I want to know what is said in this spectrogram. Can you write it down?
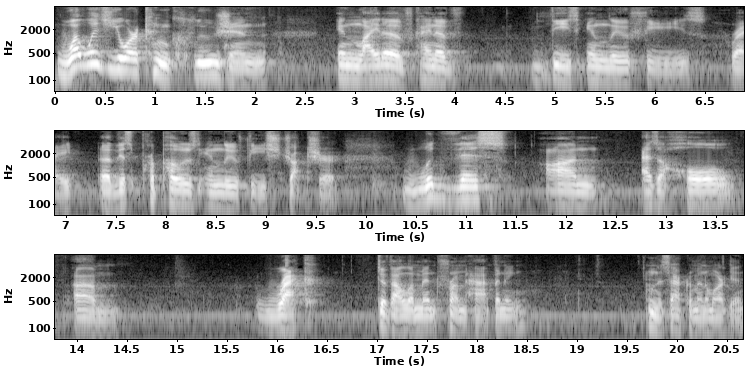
what was your conclusion in light of kind of these in lieu fees, right? Uh, this proposed in lieu fee structure. Would this, on as a whole, um, wreck development from happening? in the Sacramento market?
